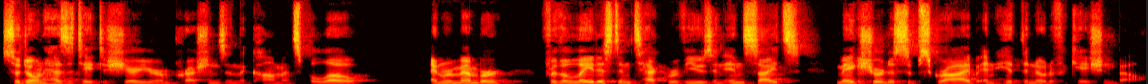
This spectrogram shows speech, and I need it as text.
so don't hesitate to share your impressions in the comments below. And remember, for the latest in tech reviews and insights, make sure to subscribe and hit the notification bell.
